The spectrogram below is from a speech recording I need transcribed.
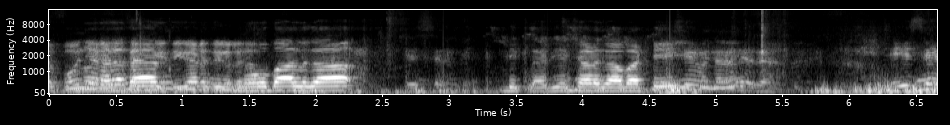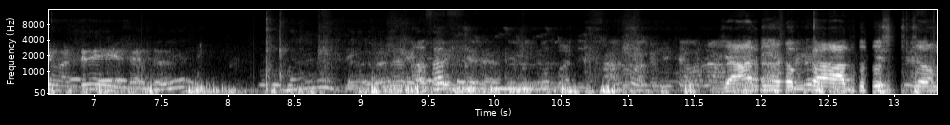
ఎంపైర్ నో బాల్గా డిక్లేర్ చేశాడు కాబట్టి జానీ యొక్క అదృష్టం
